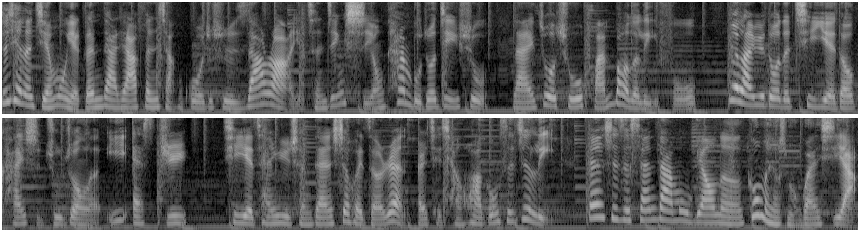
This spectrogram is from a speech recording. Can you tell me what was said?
之前的节目也跟大家分享过，就是 Zara 也曾经使用碳捕捉技术来做出环保的礼服。越来越多的企业都开始注重了 ESG，企业参与承担社会责任，而且强化公司治理。但是这三大目标呢，跟我们有什么关系呀？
